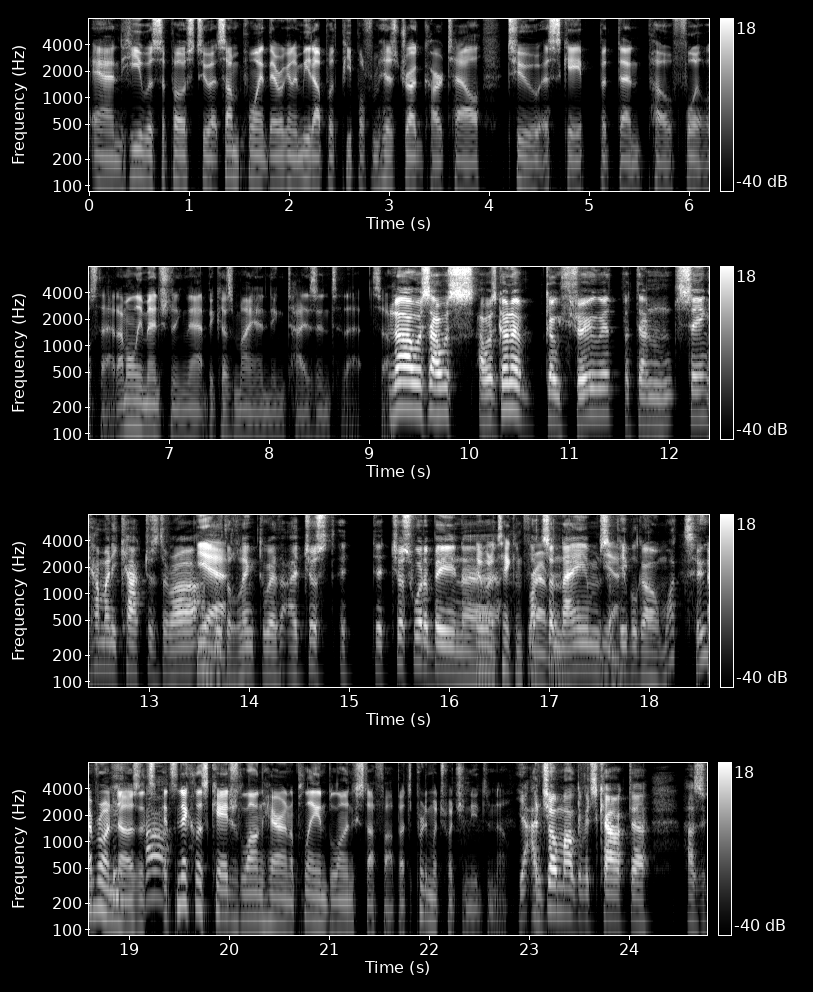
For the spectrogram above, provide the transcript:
and he was supposed to, at some point, they were going to meet up with people from his drug cartel to escape, but then Poe foils that. I'm only mentioning that because my ending ties into that. So No, I was, I was, I was gonna go through it, but then seeing how many characters there are Yeah. and who they're linked with, I just, it, it just would have been. Uh, It would have taken forever. lots of names Yeah. and people going, "What?" Who? everyone knows it's Ah." it's Nicolas Cage with long hair on a plane blowing stuff up. That's pretty much what you need to know. Yeah, and John Malkovich's character has,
